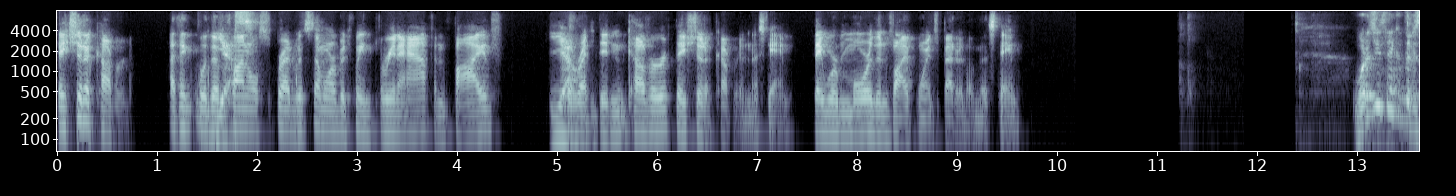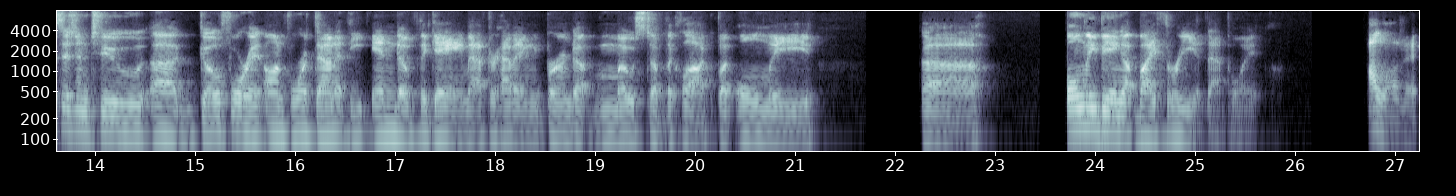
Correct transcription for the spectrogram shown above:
they should have covered. I think with the yes. final spread was somewhere between three and a half and five. Yeah. The Red didn't cover. They should have covered in this game. They were more than five points better than this team. What did you think of the decision to uh, go for it on fourth down at the end of the game after having burned up most of the clock, but only uh, only being up by three at that point? I love it.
